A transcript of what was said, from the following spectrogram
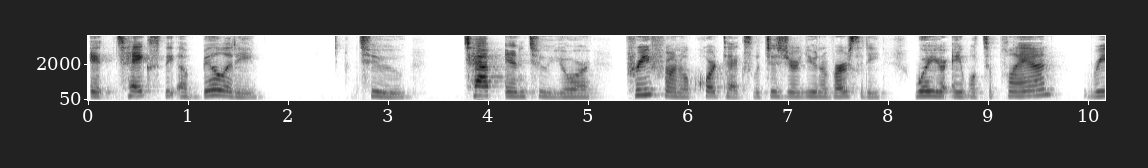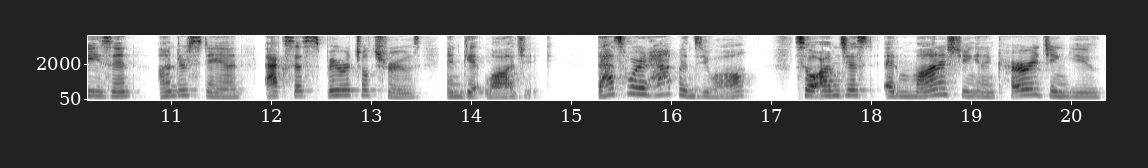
It takes the ability to tap into your prefrontal cortex, which is your university, where you're able to plan, reason, understand, access spiritual truths, and get logic. That's where it happens, you all. So I'm just admonishing and encouraging you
